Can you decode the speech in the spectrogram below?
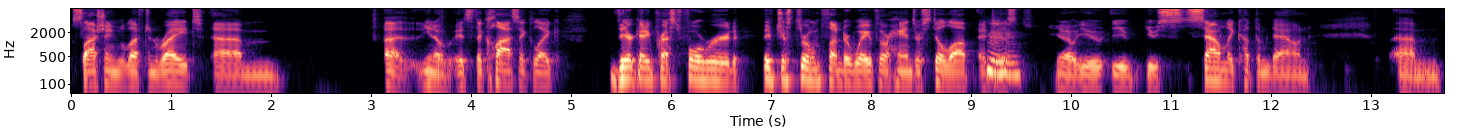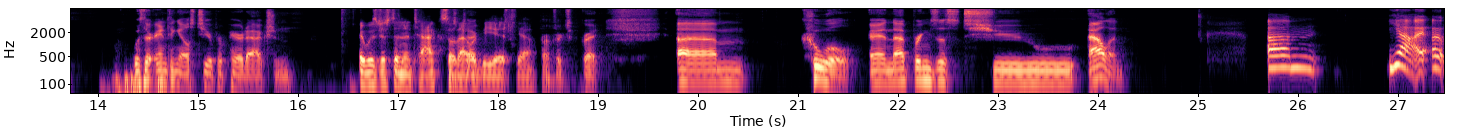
slashing left and right. Um. Uh. You know, it's the classic like. They're getting pressed forward. They've just thrown thunder wave. Their hands are still up, and Mhm. just you know you you you soundly cut them down um was there anything else to your prepared action It was just an attack, so that Attack. would be it. Yeah. perfect great um cool and that brings us to alan Um, yeah, I,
